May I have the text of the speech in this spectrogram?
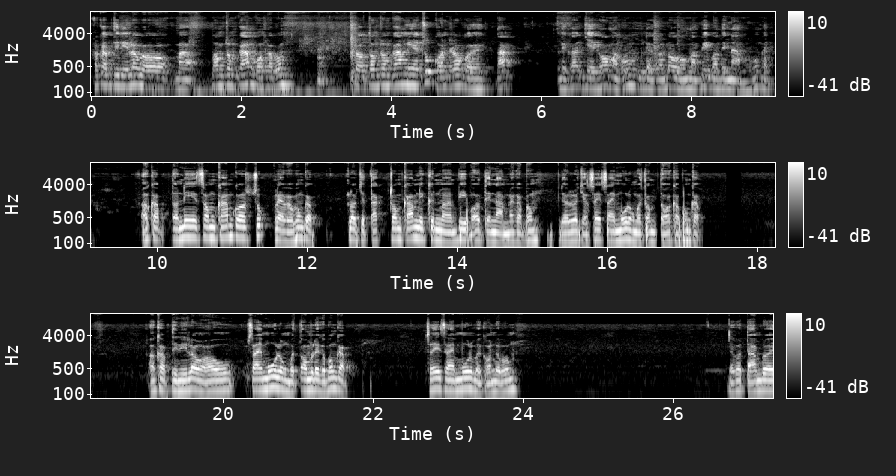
แล้วกับทีนี้เราก็มาต้มต้มกล้ามก่อนครับผมเราต้มต้มกล้ามเนี่ยทุกคนเราก็ตักเดี๋ยวก็เจ๊ก็มาผมเดี๋ยวก็เรามาพี่บอลตีน้ำของผมครับเอากับตอนนี้ต้มกล้ามก็สุกแล้วครับผมกับเราจะตักต้มกล้ามนี้ขึ้นมาบีบเอาแต่น้ำนะครับผมเดี๋ยวเราจะใส่ใส่หมูลงไปต้มต่อครับผมกับ เอาครับทีนี้เราเอาส่หมูลงมาต้มเลยกับผมกับใส่ใส่หมูลงไปก่อนกับผมแล้วก็ตามด้วย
